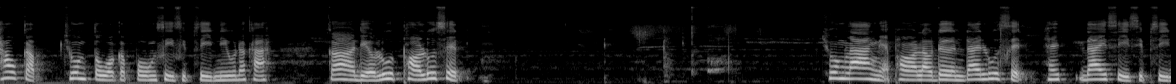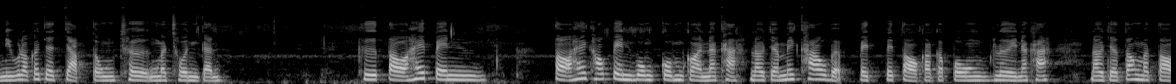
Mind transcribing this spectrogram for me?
เท่ากับช่วงตัวกระโปรง 44 นิ้วนะคะ ก็เดี๋ยวรูดพอรูดเสร็จ ช่วงล่างเนี่ยพอเราเดินได้รูดเสร็จให้ได้ 44 นิ้ว เราก็จะจับตรงเชิงมาชนกัน คือต่อให้เป็นต่อให้เขาเป็นวงกลมก่อนนะคะ เราจะไม่เข้าแบบไปไปต่อกับกระโปรงเลยนะคะ เราจะต้องมาต่อ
